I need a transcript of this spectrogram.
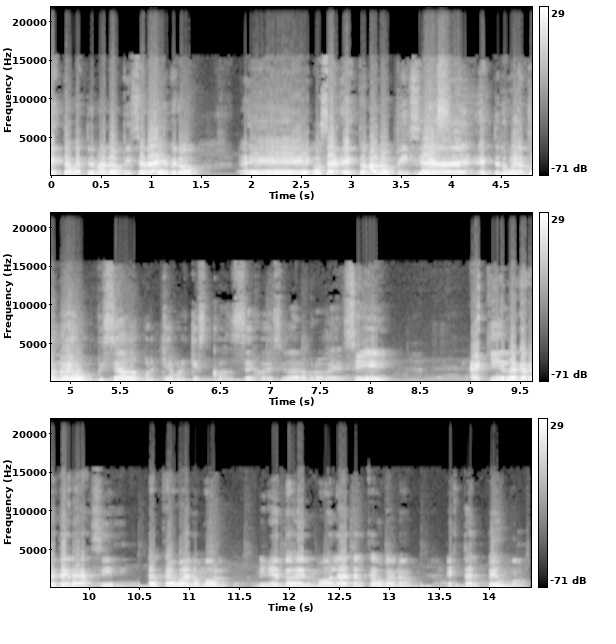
esta cuestión no la auspicia nadie, pero. eh, o sea, esto no lo auspicia Es- este lugar. Esto no es auspiciado, ¿por qué? Porque es Consejo de Ciudadano Promedio. Sí. Aquí en la carretera, sí, Talcahuano Mall, viniendo del mall a Talcahuano, está el Peumo.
